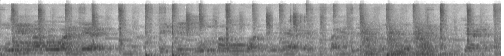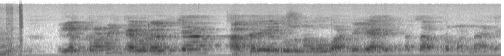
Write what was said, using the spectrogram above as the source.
दोन नावं वाढले आहेत हे दोन नावं वाढलेले आहेत इलेक्ट्रॉनिक एव्हिडन्सच्या आधारे हे दोन नावं वाढलेली आहेत असं आपलं म्हणणं आहे.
